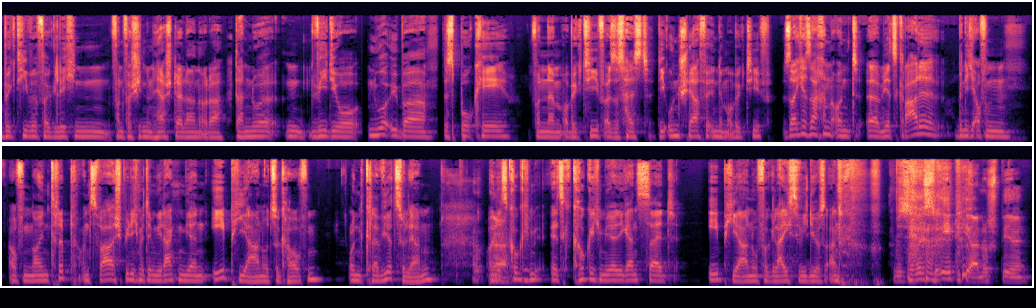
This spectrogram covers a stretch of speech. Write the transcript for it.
Objektive verglichen von verschiedenen Herstellern oder dann nur ein Video nur über das Bokeh von einem Objektiv, also das heißt die Unschärfe in dem Objektiv. Solche Sachen und äh, jetzt gerade bin ich auf einem auf neuen Trip und zwar spiele ich mit dem Gedanken, mir ein E-Piano zu kaufen und Klavier zu lernen. Okay. Und jetzt gucke ich jetzt gucke ich mir die ganze Zeit E-Piano-Vergleichsvideos an. Wieso willst du E-Piano spielen?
